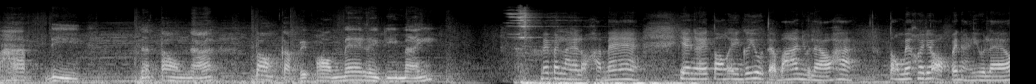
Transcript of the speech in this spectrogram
ภาพดีนะตองนะ ตองกลับไปพร้อมแม่เลยดีไหม ไม่เป็นไรหรอกค่ะแม่ ยังไงตองเองก็อยู่แต่บ้านอยู่แล้วค่ะ ตองไม่ค่อยได้ออกไปไหนอยู่แล้ว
